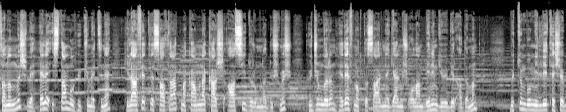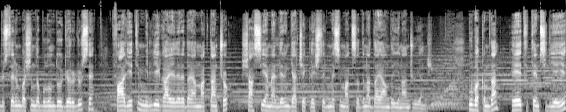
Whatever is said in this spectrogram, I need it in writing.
tanınmış ve hele İstanbul hükümetine hilafet ve saltanat makamına karşı asi durumuna düşmüş, hücumların hedef noktası haline gelmiş olan benim gibi bir adamın bütün bu milli teşebbüslerin başında bulunduğu görülürse, faaliyetin milli gayelere dayanmaktan çok şahsi emellerin gerçekleştirilmesi maksadına dayandığı inancı uyanır. Bu bakımdan heyeti temsiliyeyi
